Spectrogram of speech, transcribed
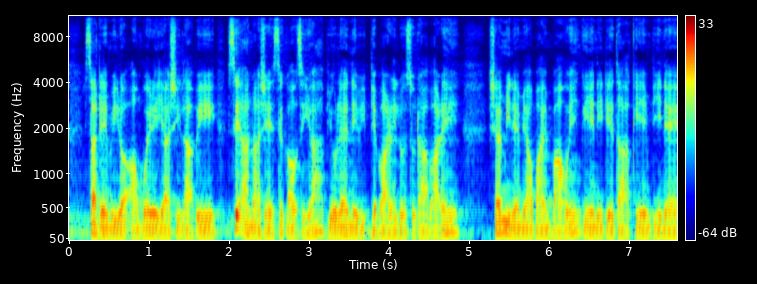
။စတင်ပြီးတော့အောင်ပွဲတွေရရှိလာပြီးစစ်အာဏာရှင်စစ်ကောင်စီဟာပြိုလဲနေပြီဖြစ်ပါတယ်လို့ဆိုထားပါတယ်။ ရှမ်းပြည်နယ်မြောက်ပိုင်းပါဝင်ကရင်ပြည်ဒေသကရင်ပြည်နယ်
